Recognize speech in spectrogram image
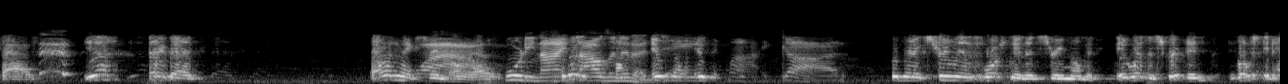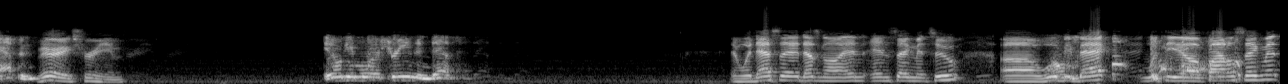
bad. Yeah, very bad. That wasn't an extreme moment. Wow, oh, That was, forty nine thousand in a It was- day. it was- My God. It was an extremely unfortunate extreme moment. It wasn't scripted, but it happened. Very extreme. It don't get more extreme than death. And with that said, that's gonna end, end segment two. Uh, we'll be back with the uh, final segment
